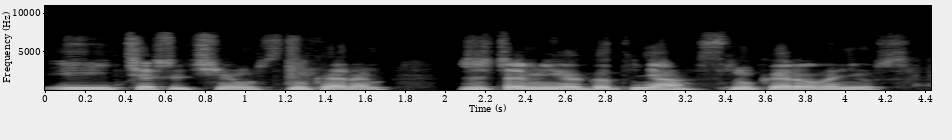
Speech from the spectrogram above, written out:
i cieszyć się snookerem. Życzę miłego dnia, snookerowe news.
